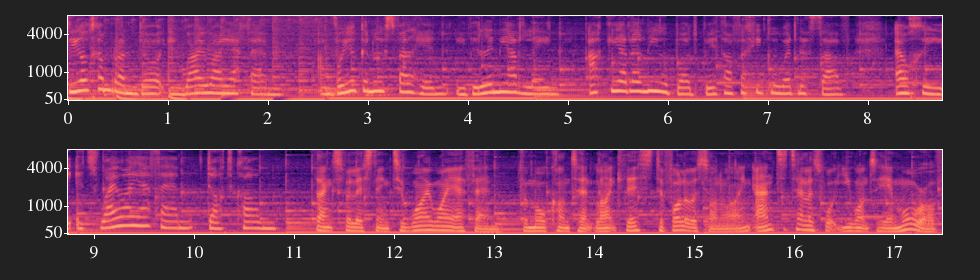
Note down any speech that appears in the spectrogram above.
Diolch am rando i YYFM. Am fwy o gynnwys fel hyn, i ddilyn ni ar-lein ac i adael ni wybod beth hoffech chi glywed nesaf – ewch i it's yyfm.com. Thanks for listening to YYFM. For more content like this, to follow us online, and to tell us what you want to hear more of,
